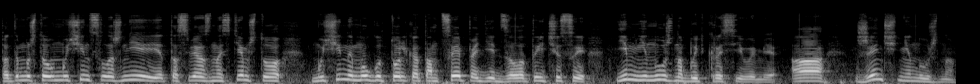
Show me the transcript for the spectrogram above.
Потому что у мужчин сложнее, это связано с тем, что мужчины могут только там цепь одеть, золотые часы. Им не нужно быть красивыми, а женщине нужно.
